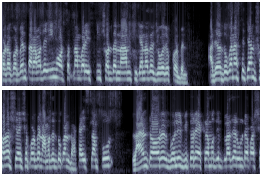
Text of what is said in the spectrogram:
অর্ডার করবেন, তারা আমাদের এই হোয়াটসঅ্যাপ নাম্বারে স্ক্রিনশট দেওয়ার নাম, ঠিকানাতে যোগাযোগ করবেন। আর যারা দোকান আসতে চান, সরাসরি এসে পড়বেন আমাদের দোকান, ঢাকা, ইসলামপুর। লায়ন টাওয়ারের গলির ভিতরে একরামুদ্দিন প্লাজার উল্টা পাশে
